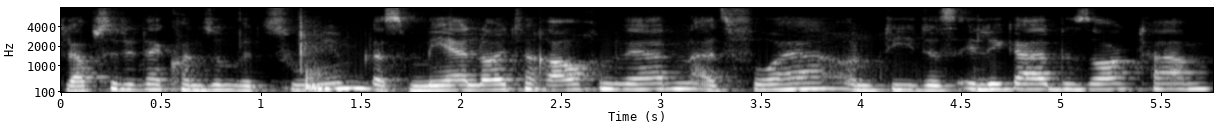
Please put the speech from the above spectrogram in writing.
Glaubst du denn, der Konsum wird zunehmen, dass mehr Leute rauchen werden als vorher und die das illegal besorgt haben?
